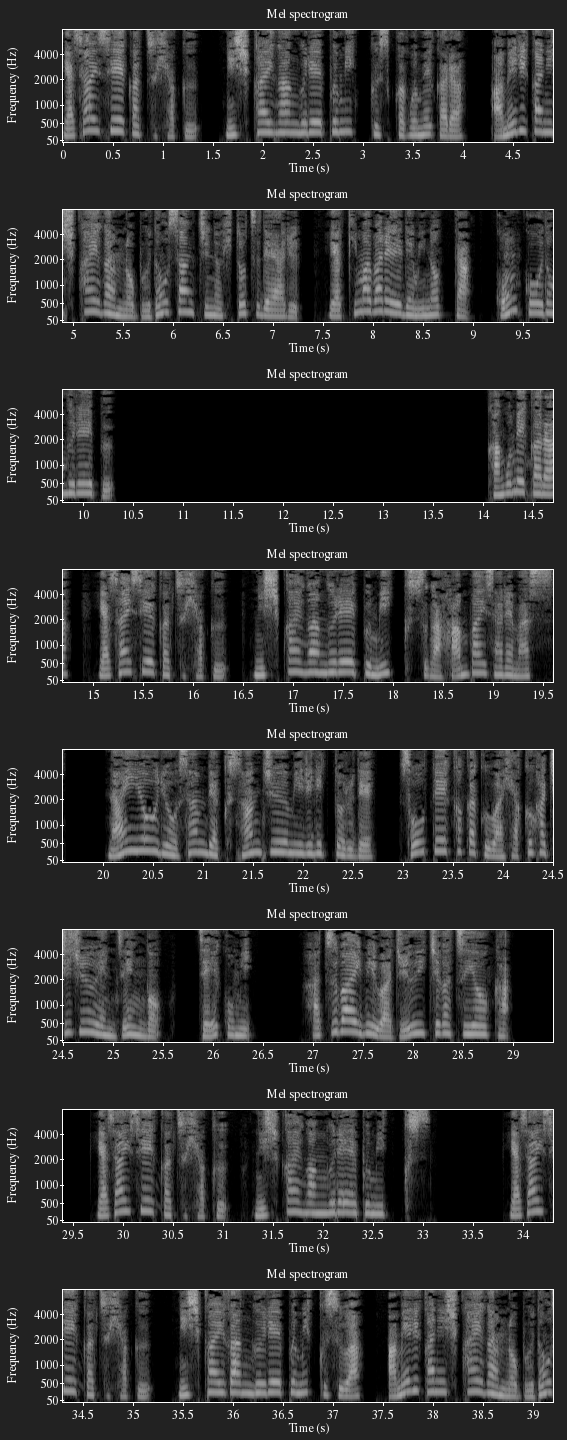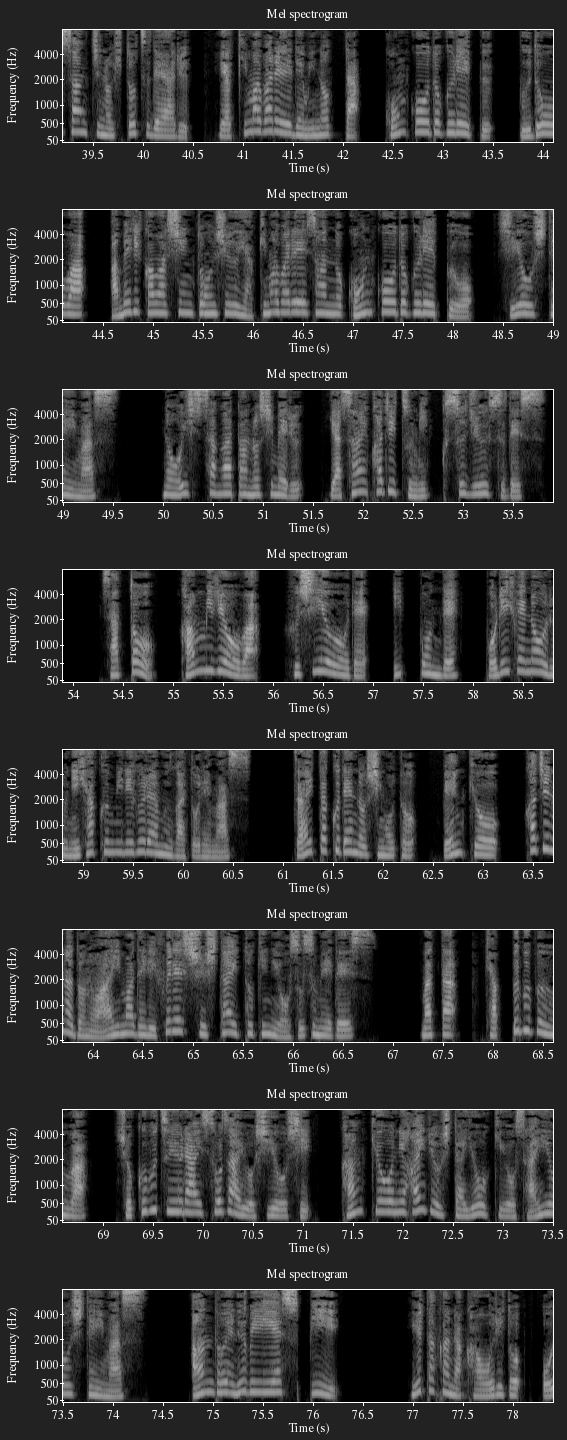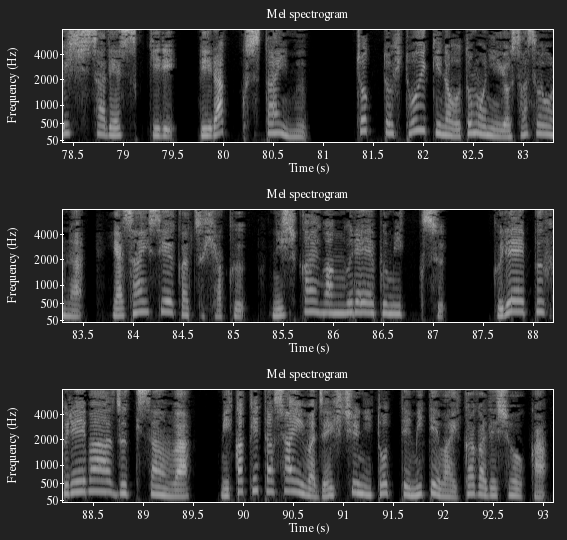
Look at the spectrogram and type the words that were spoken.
野菜生活100、西海岸グレープミックスカゴメから、アメリカ西海岸のブドウ産地の一つである、ヤキマバレーで実ったコンコードグレープ。カゴメから野菜生活100西海岸グレープミックスが販売されます。内容量 330ml で想定価格は180円前後、税込み。発売日は11月8日。野菜生活100西海岸グレープミックス。野菜生活100西海岸グレープミックスはアメリカ西海岸のブドウ産地の一つである、ヤキマバレーで実ったコンコードグレープ。ブドウはアメリカワシントン州ヤキマバレー産のコンコードグレープを使用しています。の美味しさが楽しめる野菜果実ミックスジュースです。砂糖、甘味料は不使用で1本でポリフェノール 200mg が取れます。在宅での仕事、勉強、家事などの合間でリフレッシュしたい時におすすめです。また、キャップ部分は植物由来素材を使用し、環境に配慮した容器を採用しています。&NBSP。豊かな香りと美味しさですっきり、リラックスタイム。ちょっと一息のお供に良さそうな野菜生活100西海岸グレープミックス。クレープフレーバー好きさんは見かけた際はぜひ種にとってみてはいかがでしょうか。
